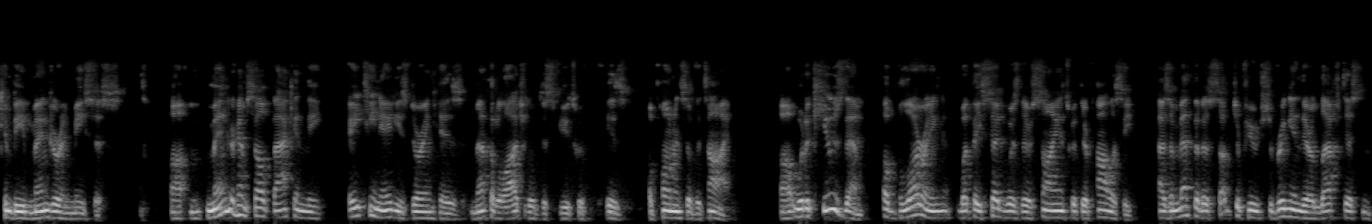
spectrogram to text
can be Menger and Mises. Uh, Menger himself, back in the 1880s, during his methodological disputes with his opponents of the time, uh, would accuse them of blurring what they said was their science with their policy as a method of subterfuge to bring in their leftist and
